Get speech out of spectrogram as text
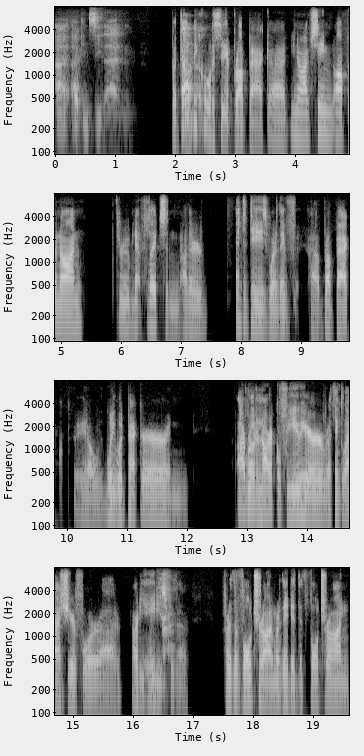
I, I can see that. but that would be know. cool to see it brought back. Uh, you know, I've seen off and on through Netflix and other entities where they've uh, brought back, you know, Woody Woodpecker and I wrote an article for you here, I think last year for uh, RD80s for the for the Voltron where they did the Voltron.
